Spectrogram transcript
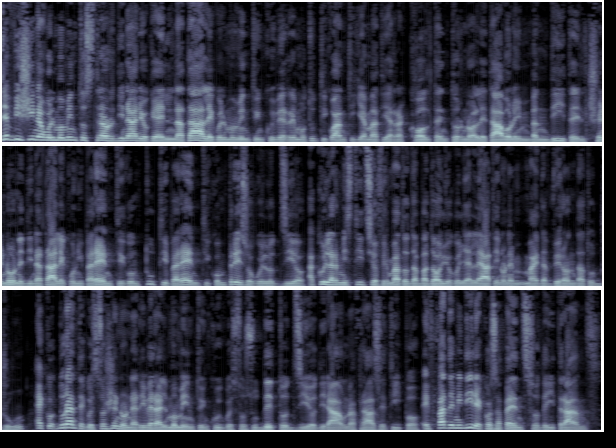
Si avvicina quel momento straordinario che è il Natale, quel momento in cui verremo tutti quanti chiamati a raccolta intorno alle tavole imbandite, il cenone di Natale con i parenti, con tutti i parenti, compreso quello zio a cui l'armistizio firmato da Badoglio con gli alleati non è mai davvero andato giù. Ecco, durante questo cenone arriverà il momento in cui questo suddetto zio dirà una frase tipo E fatemi dire cosa penso dei trans.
